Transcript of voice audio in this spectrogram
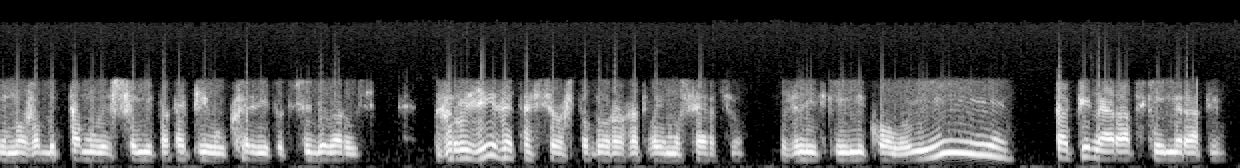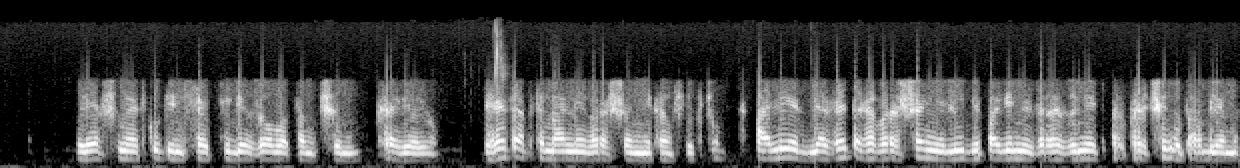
І можа быть таму яшчэ не потапіў у крыві тут всю беларусь. Грузі гэта все что дорага твайму сэрцу зліткі і міколу і тапі на арабскія эміраты лепш мы адкупімся ад цябе золатам чым кравёю. Гэта аптымальнае вырашэнне канфлікту. Але для гэтага вырашэння людзі павінны зразумець пра прычыну праблемы.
